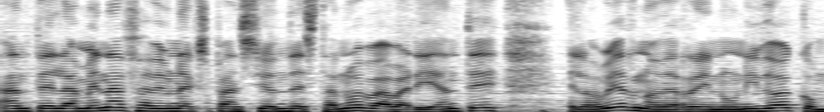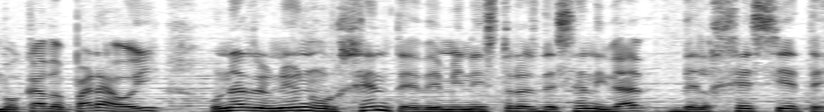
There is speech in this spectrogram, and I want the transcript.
ante la amenaza de una expansión de esta nueva variante, el gobierno de Reino Unido ha convocado para hoy una reunión urgente de ministros de Sanidad del G7.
